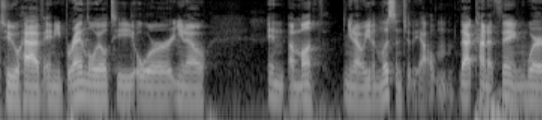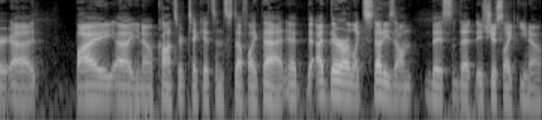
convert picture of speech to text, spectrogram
to have any brand loyalty or you know in a month, you know, even listen to the album, that kind of thing, where uh, buy, uh, you know, concert tickets and stuff like that. It, I, there are like studies on this that it's just like, you know,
